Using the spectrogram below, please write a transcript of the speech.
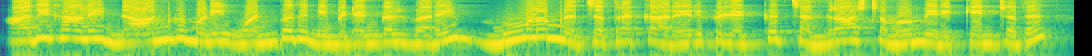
அதிகாலை நான்கு மணி ஒன்பது நிமிடங்கள் வரை மூலம் நட்சத்திரக்காரர்களுக்கு சந்திராஷ்டமம் இருக்கின்றது.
